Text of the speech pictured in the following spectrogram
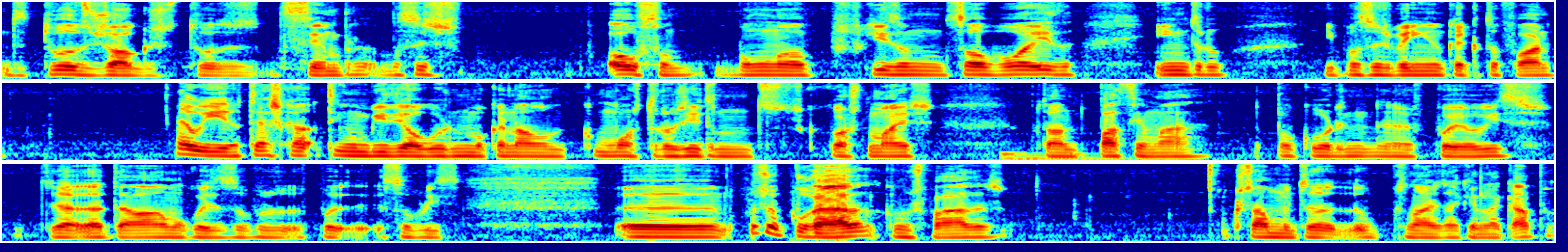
de todos os jogos de todos de sempre. Vocês ouçam, vão pesquisam só Void, intro e vocês veem o que é que estou falando. Eu ia, até acho que tenho um vídeo alguns no meu canal que mostra os itens que gosto mais. Portanto, passem lá, procurem nas playlists. Já, já tem alguma coisa sobre, sobre isso. Uh, um jogo porrada, com espadas. Gostava muito do personagem aqui na capa.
